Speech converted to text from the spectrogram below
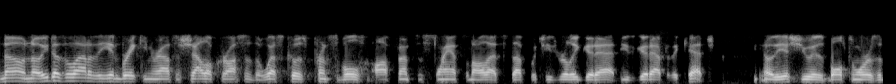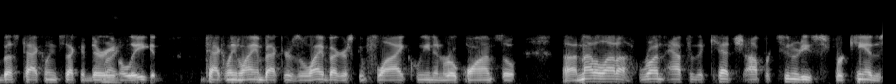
No, no, he does a lot of the in-breaking routes, the shallow crosses, the West Coast principle, offensive slants, and all that stuff, which he's really good at. He's good after the catch. You know, the issue is Baltimore is the best tackling secondary in the league, and tackling linebackers. The linebackers can fly, Queen and Roquan. So, uh, not a lot of run after the catch opportunities for Kansas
